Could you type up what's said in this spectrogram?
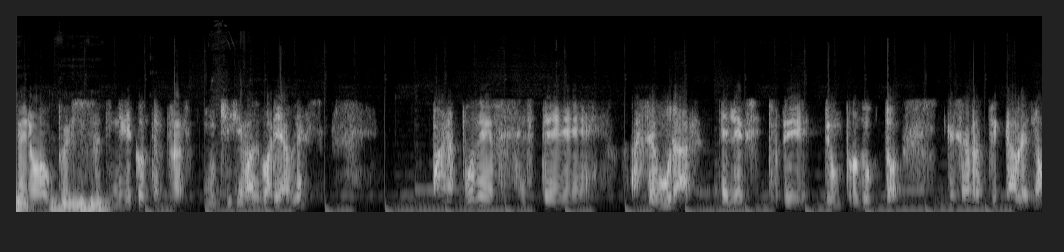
Pero pues se tiene que contemplar muchísimas variables para poder este, asegurar el éxito de, de un producto que sea replicable, ¿no?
